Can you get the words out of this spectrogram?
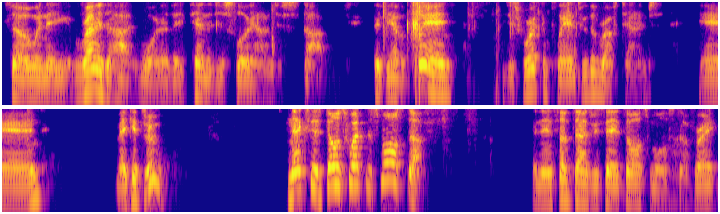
So when they run into hot water, they tend to just slow down and just stop. But if you have a plan, you just work the plan through the rough times and make it through. Next is don't sweat the small stuff. And then sometimes we say it's all small stuff, right?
